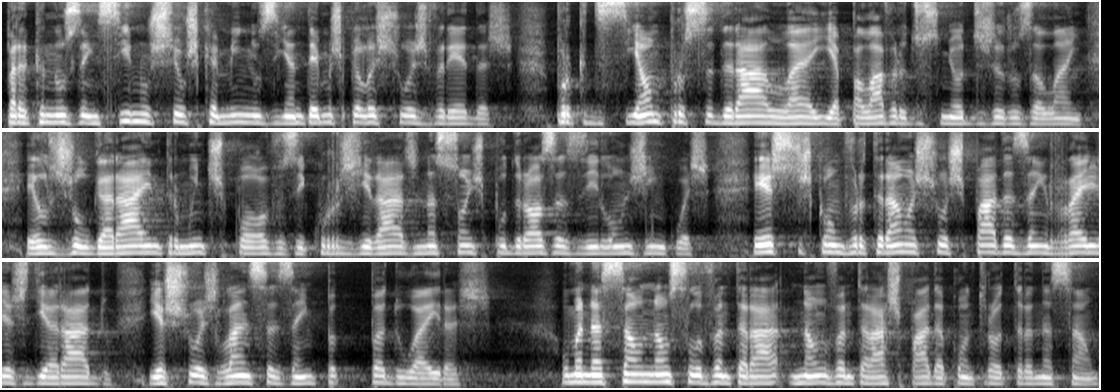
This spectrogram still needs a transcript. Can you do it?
para que nos ensine os seus caminhos e andemos pelas suas veredas, porque de Sião procederá a lei e a palavra do Senhor de Jerusalém. Ele julgará entre muitos povos e corrigirá as nações poderosas e longínquas. Estes converterão as suas espadas em relhas de arado e as suas lanças em padoeiras. Uma nação não se levantará, não levantará a espada contra outra nação.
